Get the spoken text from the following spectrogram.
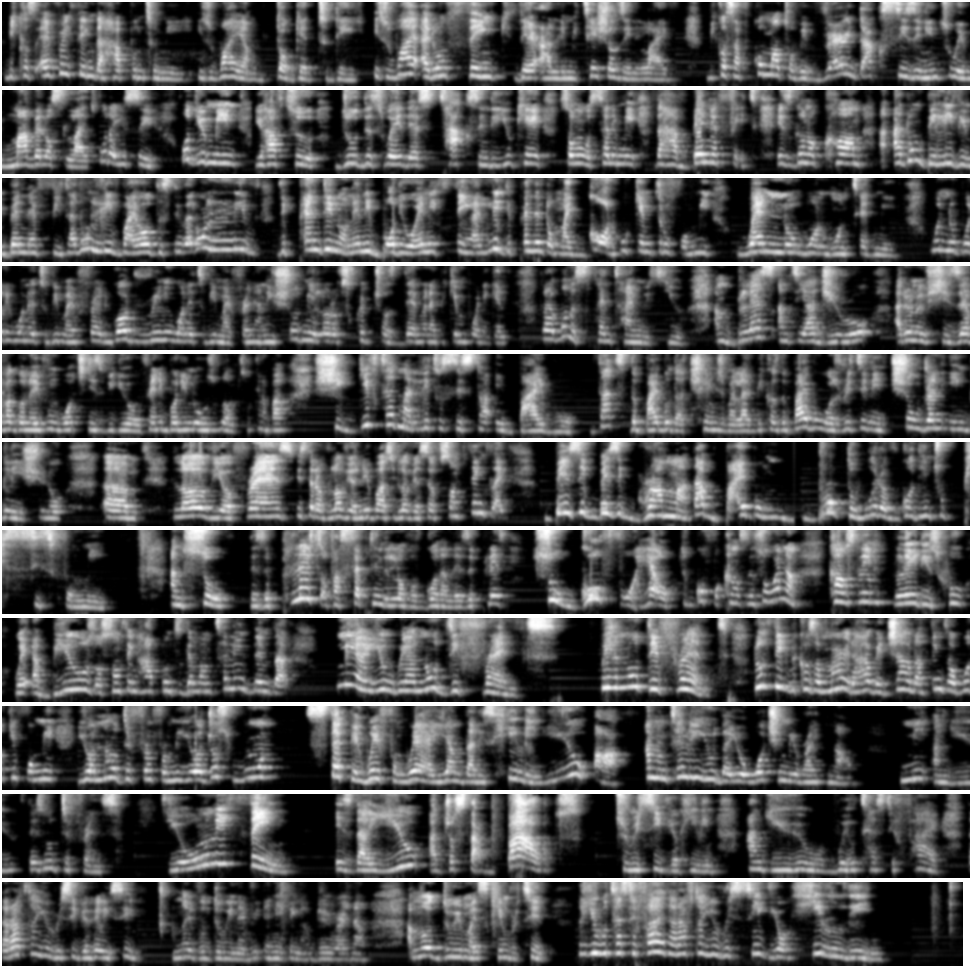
because everything that happened to me is why I'm dogged today. It's why I don't think there are limitations in life because I've come out of a very dark season into a marvelous light. What are you saying? What do you mean you have to do this way? There's tax in the UK. Someone was telling me that her benefit is gonna come. I don't believe in benefit. I don't live by all these things. I don't live depending on anybody or anything. I live dependent on my God who came through for me when no one wanted me, when nobody wanted to be my friend. God really wanted to be my friend, and He showed me a lot of scriptures then when I became born again. But I want to spend time with you. And bless Auntie Ajiro. I don't know if she's ever gonna even watch this video. If anybody knows who I'm talking about, she gifted my little sister a Bible. That's the Bible that changed my life because the Bible was written in children English. You know, um, love your friends instead of love your neighbors, you love yourself. Some things like basic, basic grammar. That Bible broke the word of God into pieces for me. And so there's a place of accepting the love of God, and there's a place to go for help, to go for counseling. So when I'm counseling ladies who were abused or something happened to them, I'm telling them that me and you, we are no different. We are no different. Don't think because I'm married, I have a child, and things are working for me, you are now different from me. You are just one step away from where I am that is healing. You are. And I'm telling you that you're watching me right now. Me and you, there's no difference. The only thing is that you are just about to receive your healing and you will testify that after you receive your healing see i'm not even doing every, anything i'm doing right now. I'm not doing my skin routine. But you will testify that after you receive your healing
